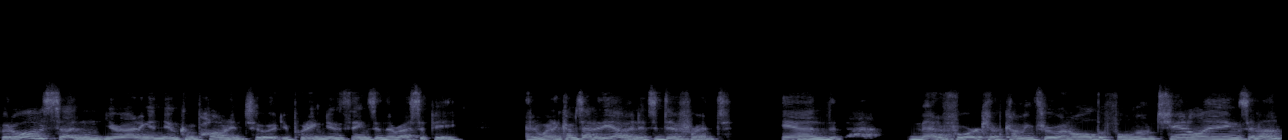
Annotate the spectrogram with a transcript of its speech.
But all of a sudden, you're adding a new component to it. You're putting new things in the recipe. And when it comes out of the oven, it's different. And that metaphor kept coming through on all the full moon channelings. And I'm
